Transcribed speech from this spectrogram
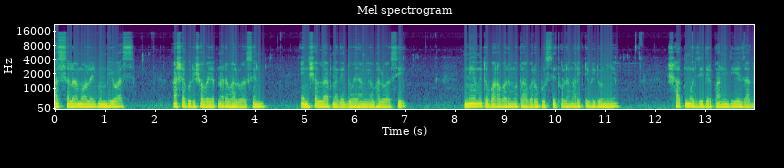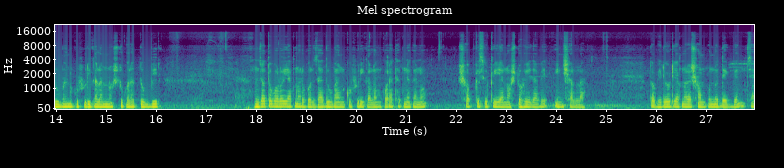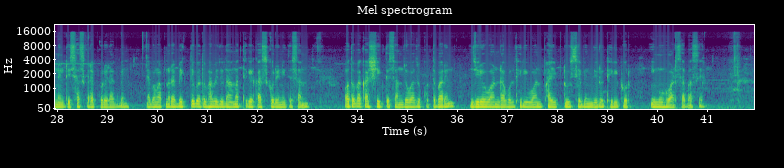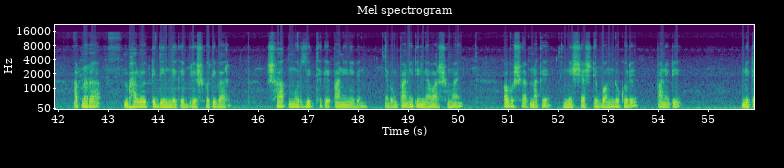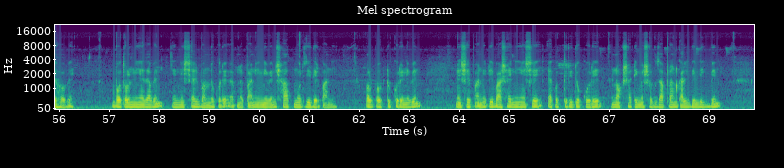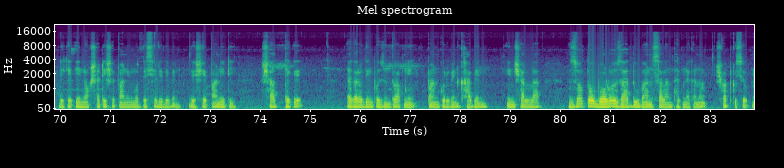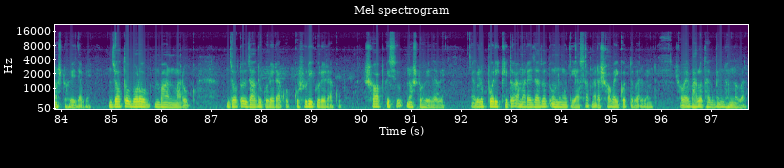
আসসালামু আলাইকুম ভিওয়াস আশা করি সবাই আপনারা ভালো আছেন। ইনশাল্লাহ আপনাদের দোয়ায় আমিও ভালো আছি। নিয়মিত বরাবরের মতো আবার উপস্থিত হলাম আর একটি ভিডিও নিয়ে। সাত মসজিদের পানি দিয়ে জাদুবান কুফুরি কালাম নষ্ট করার তকবির। যত বড়ই আপনার উপর জাদুবান কুফুরি কালাম করা থাক না কেন সব কিছু ক্রিয়া নষ্ট হয়ে যাবে ইনশাল্লাহ তো ভিডিওটি আপনারা সম্পূর্ণ দেখবেন, চ্যানেলটি সাবস্ক্রাইব করে রাখবেন। এবং আপনারা ব্যক্তিগতভাবে যদি আমার থেকে কাজ করে নিতে চান অথবা কাজ শিখতে চান, যোগাযোগ করতে পারেন zero one double three one five two seven zero three four. Imo, WhatsApp আছে। আপনারা ভালো একটি দিন দেখে বৃহস্পতিবার সাত মসজিদ থেকে পানি নেবেন এবং পানিটি নেওয়ার সময় অবশ্যই আপনাকে নিঃশ্বাসটি বন্ধ করে পানিটি নিতে হবে। বোতল নিয়ে যাবেন নিঃশ্বাস বন্ধ করে আপনার পানি নেবেন, সাত মসজিদের পানি। অল্প একটু করে নেবেন। সে পানিটি বাসায় নিয়ে এসে একত্রিত করে নকশাটি মেশক জাফরান কালি দিয়ে লিখবেন। লিখে এই নকশাটি সে পানির মধ্যে ছেড়ে দেবেন। যে সে পানিটি সাত থেকে এগারো দিন পর্যন্ত আপনি পান করবেন, খাবেন, ইনশাল্লাহ যত বড় জাদু বান চালান থাক না কেন সব কিছু নষ্ট হয়ে যাবে। যত বড় বান মারুক। যত জাদু করে রাখুক, কুফুরি করে রাখুক, সব কিছু নষ্ট হয়ে যাবে। এগুলো পরীক্ষিত, আমার এজাজত অনুমতি আছে, আপনারা সবাই করতে পারবেন। সবাই ভালো থাকবেন, ধন্যবাদ।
